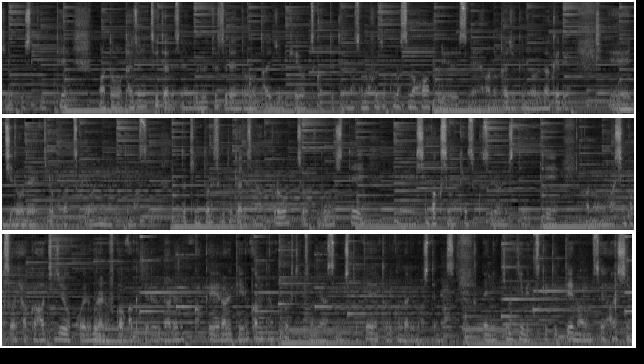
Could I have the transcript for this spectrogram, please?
記録していて、あと、体重についてはですね、Bluetooth 連動の体重計を使ってて、まあ、その付属のスマホアプリでですね、あの体重計に乗るだけで、えー、自動で記録がつくようになってます。と筋トレするときはですね、Apple Watch を起動して、えー、心拍数も計測するようにしていて、あのまあ、心拍数が180を超えるぐらいの負荷をかけてるられるかけられているかみたいなことを一つの目安にしてて取り組んだりもしてます。で日記も日々つけてて、まあ、音声配信も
